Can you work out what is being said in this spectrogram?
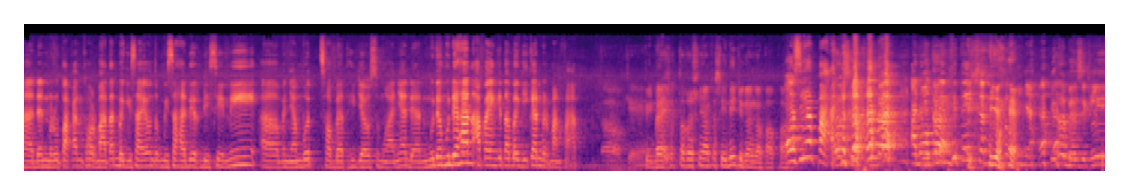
uh, dan merupakan kehormatan bagi saya untuk bisa hadir di sini uh, menyambut sobat hijau semuanya dan mudah-mudahan apa yang kita bagikan bermanfaat. Oke. Pindah Baik. seterusnya ke sini juga nggak apa-apa. Oh siap pak. Oh, siap. Kita, Ada kita- open invitation Iya. sepertinya. Kita basically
